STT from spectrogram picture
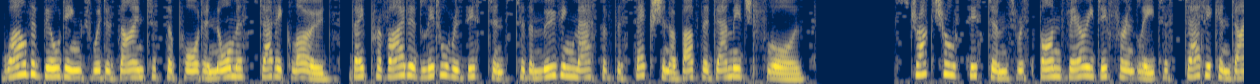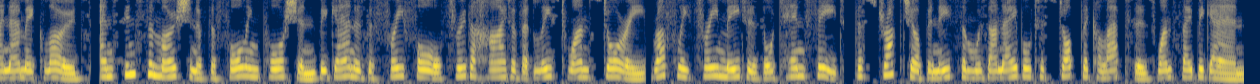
While the buildings were designed to support enormous static loads, they provided little resistance to the moving mass of the section above the damaged floors. Structural systems respond very differently to static and dynamic loads, and since the motion of the falling portion began as a free fall through the height of at least one story roughly 3 meters or 10 feet, the structure beneath them was unable to stop the collapses once they began.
